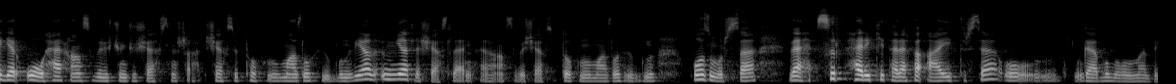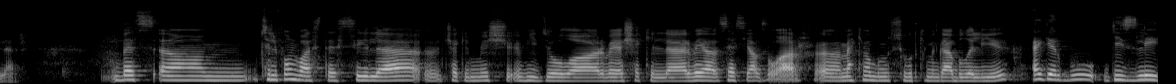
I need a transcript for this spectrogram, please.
əgər o hər hansı bir üçüncü şəxsin şəxsi toxunulmazlıq hüququnu və ya ümumiyyətlə şəxslərin hər hansı bir şəxsi toxunulmazlıq hüququnu pozmursa və sırf hər iki tərəfə aiddirsə, o qəbul oluna bilər. Bəs ə, telefon vasitəsilə çəkilmiş videolar və ya şəkillər və ya səs yazılar ə, məhkəmə bunu sübut kimi qəbul eləyir? Əgər bu gizli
